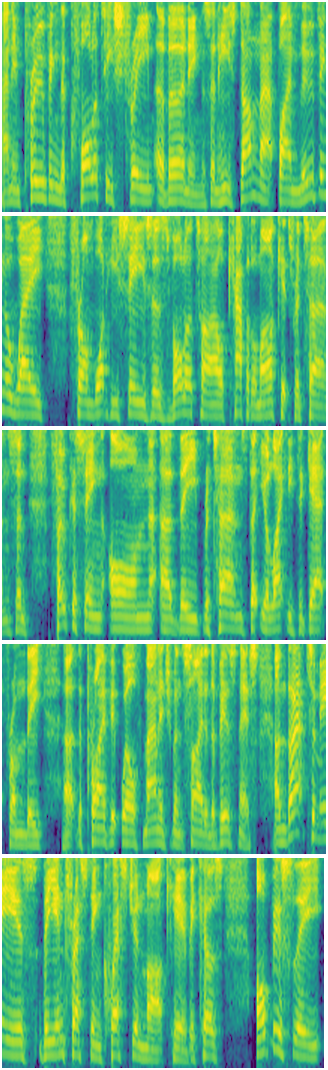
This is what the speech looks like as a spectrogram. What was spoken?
and improving the quality stream of earnings. And he's done that by moving away from what he sees as volatile capital markets returns and focusing on uh, the returns that you're likely to get from the uh, the private wealth management side of the business. And that to me is the interesting question mark here because obviously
